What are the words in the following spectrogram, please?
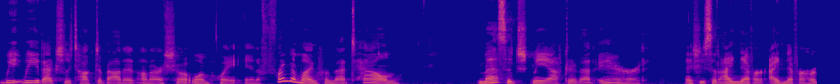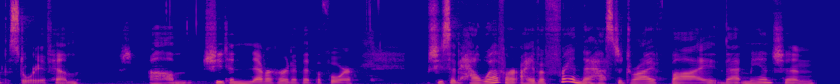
we we had actually talked about it on our show at one point, and a friend of mine from that town messaged me after that aired, and she said I never I'd never heard the story of him. Um, she had never heard of it before. She said, however, I have a friend that has to drive by that mansion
